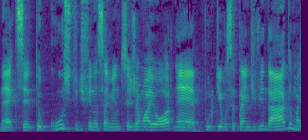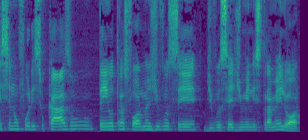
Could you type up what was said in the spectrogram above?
né, que teu custo de financiamento seja maior, né, porque você está endividado, mas se não for esse o caso, tem outras formas de você de você administrar melhor.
